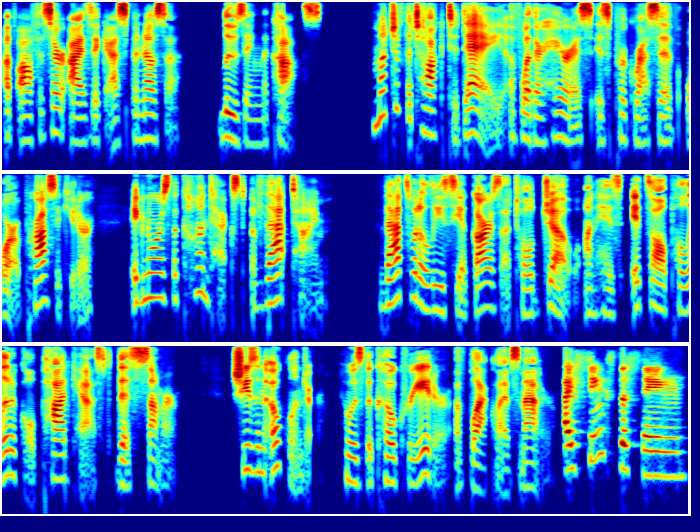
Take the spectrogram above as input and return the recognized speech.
of Officer Isaac Espinosa, losing the cops. Much of the talk today of whether Harris is progressive or a prosecutor ignores the context of that time. That's what Alicia Garza told Joe on his It's All Political podcast this summer. She's an Oaklander who is the co creator of Black Lives Matter. I think the thing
